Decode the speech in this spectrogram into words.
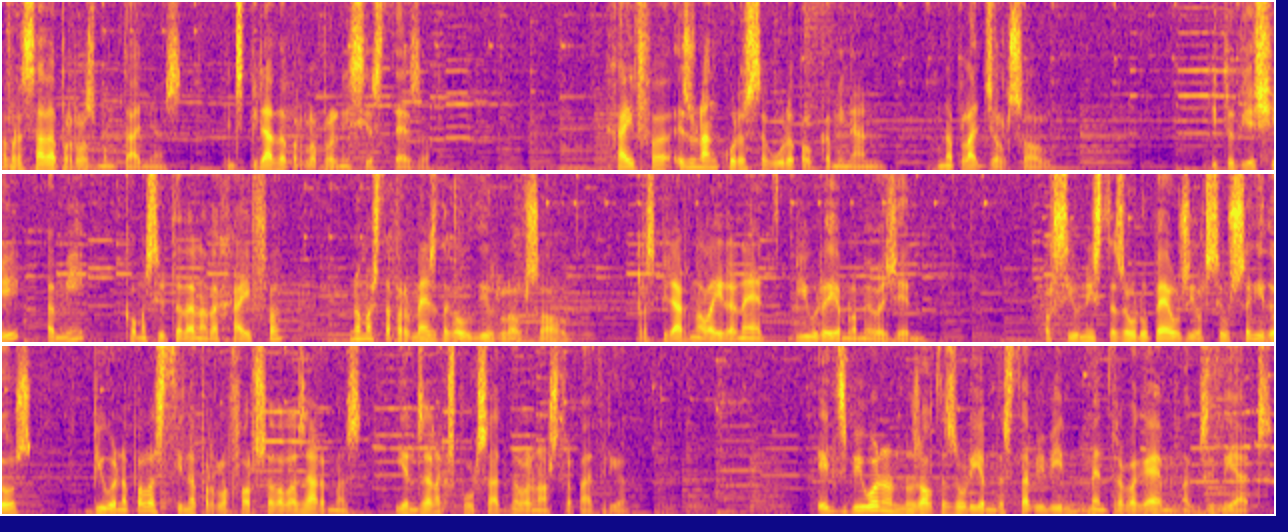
abraçada per les muntanyes, inspirada per la planícia estesa. Haifa és una àncora segura pel caminant, una platja al sol. I tot i així, a mi, com a ciutadana de Haifa, no m'està permès de gaudir-la al sol, respirar-ne l'aire net, viure-hi amb la meva gent. Els sionistes europeus i els seus seguidors viuen a Palestina per la força de les armes i ens han expulsat de la nostra pàtria. Ells viuen on nosaltres hauríem d'estar vivint mentre vaguem, exiliats.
